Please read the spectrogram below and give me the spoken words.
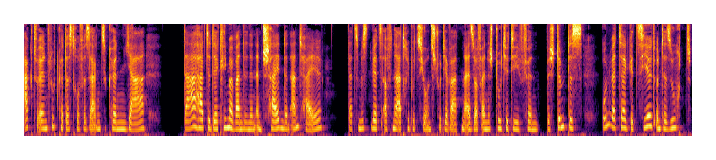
aktuellen Flutkatastrophe sagen zu können, ja, da hatte der Klimawandel einen entscheidenden Anteil. Dazu müssten wir jetzt auf eine Attributionsstudie warten, also auf eine Studie, die für ein bestimmtes Unwetter gezielt untersucht,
